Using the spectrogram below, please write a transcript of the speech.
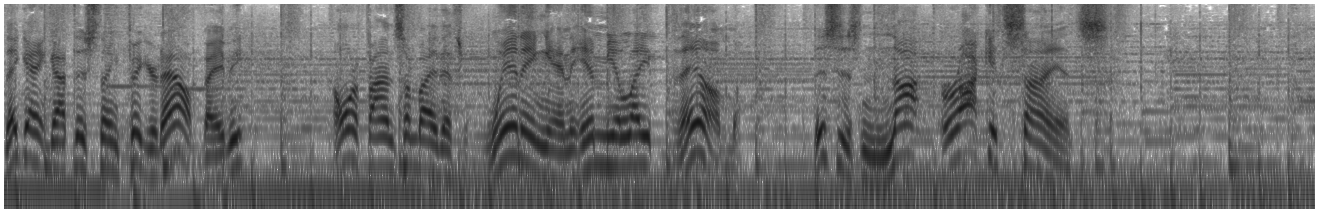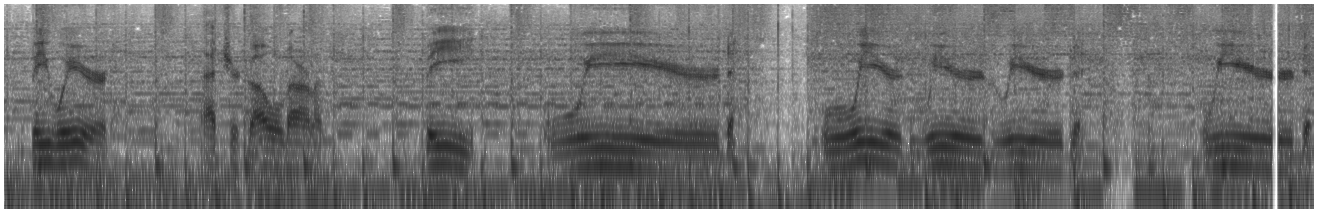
They ain't got this thing figured out, baby. I want to find somebody that's winning and emulate them. This is not rocket science. Be weird. That's your goal, darling. Be weird. Weird, weird, weird. Weird.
